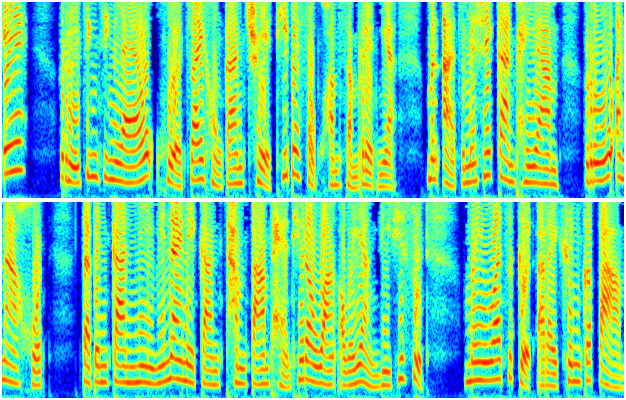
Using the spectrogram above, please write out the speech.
เอ๊ะ หรือจริง ๆ แล้วหัวใจของการเทรดที่ประสบความสำเร็จเนี่ย มันอาจจะไม่ใช่การพยายามรู้อนาคต แต่เป็นการมีวินัยในการทำตามแผนที่เราวางเอาไว้อย่างดีที่สุด ไม่ว่าจะเกิดอะไรขึ้นก็ตาม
